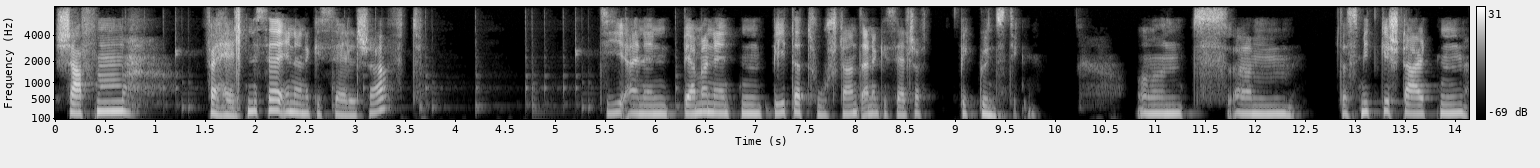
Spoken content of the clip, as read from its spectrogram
schaffen Verhältnisse in einer Gesellschaft, die einen permanenten Beta-Zustand einer Gesellschaft begünstigen. Und ähm, das Mitgestalten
